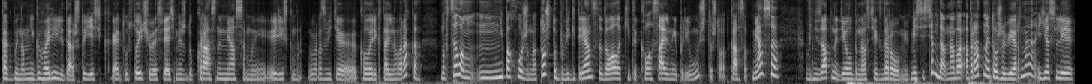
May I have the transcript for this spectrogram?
как бы нам ни говорили, да, что есть какая-то устойчивая связь между красным мясом и риском развития колоректального рака, но в целом не похоже на то, чтобы вегетарианство давало какие-то колоссальные преимущества, что отказ от мяса внезапно делал бы нас всех здоровыми. Вместе с тем, да, на обратное тоже верно. Если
